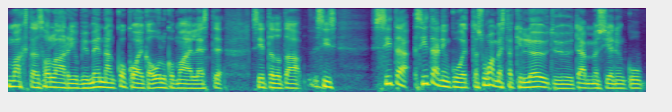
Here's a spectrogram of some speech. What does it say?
maksetaan solariumi, mennään koko aika ulkomaille. Ja sitten, sitten tota, siis sitä, sitä niin kuin, että Suomestakin löytyy tämmöisiä niin kuin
